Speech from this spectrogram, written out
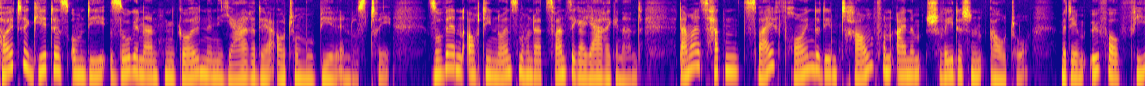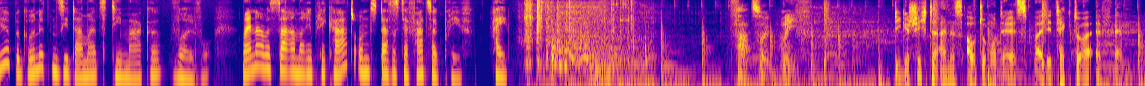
Heute geht es um die sogenannten goldenen Jahre der Automobilindustrie. So werden auch die 1920er Jahre genannt. Damals hatten zwei Freunde den Traum von einem schwedischen Auto. Mit dem ÖV4 begründeten sie damals die Marke Volvo. Mein Name ist Sarah Marie Plikat und das ist der Fahrzeugbrief. Hi. Fahrzeugbrief. Die Geschichte eines Automodells bei Detektor FM.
